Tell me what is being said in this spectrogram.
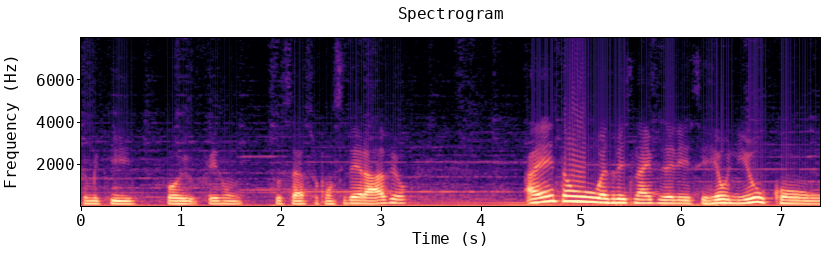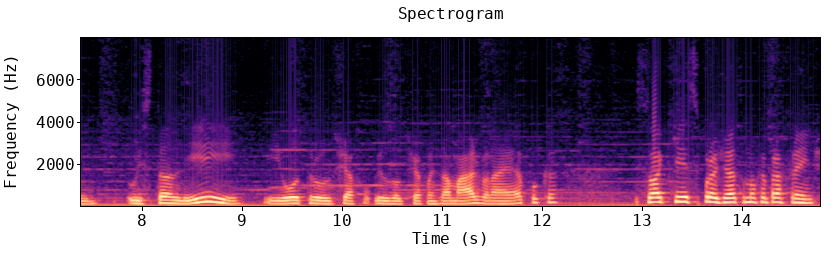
filme que foi, fez um sucesso considerável. Aí então o Wesley Snipes ele se reuniu com o Stan Lee e outros os outros chefões da Marvel na época. Só que esse projeto não foi para frente,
